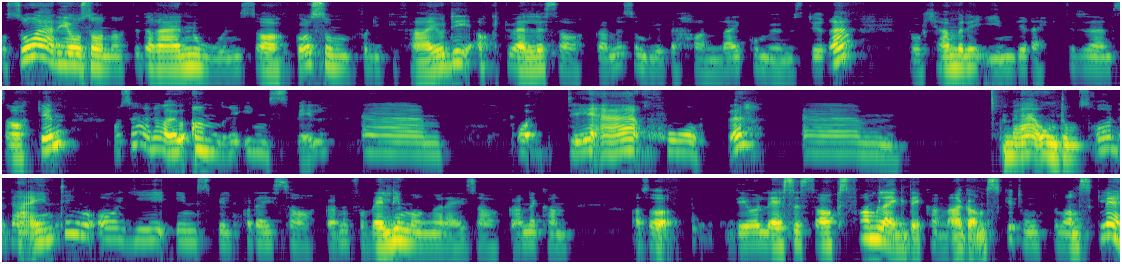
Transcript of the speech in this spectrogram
Og så er det jo sånn at det er noen saker som For dere får jo de aktuelle sakene som blir behandla i kommunestyret. Da kommer det inn direkte til den saken. Og så er det òg andre innspill. Um, og det er håpet um, med ungdomsrådet. Det er én ting å gi innspill på de sakene, for veldig mange av de sakene kan Altså, det å lese saksframlegg, det kan være ganske tungt og vanskelig.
